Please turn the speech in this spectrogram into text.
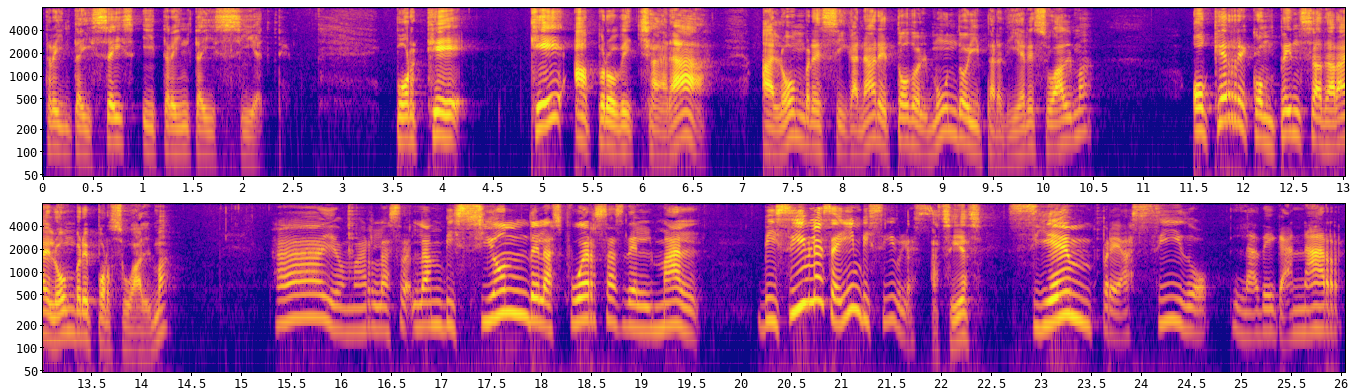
36 y 37. Porque ¿qué aprovechará al hombre si ganare todo el mundo y perdiere su alma? ¿O qué recompensa dará el hombre por su alma? Ay, Omar, la, la ambición de las fuerzas del mal, visibles e invisibles. Así es. Siempre ha sido la de ganar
